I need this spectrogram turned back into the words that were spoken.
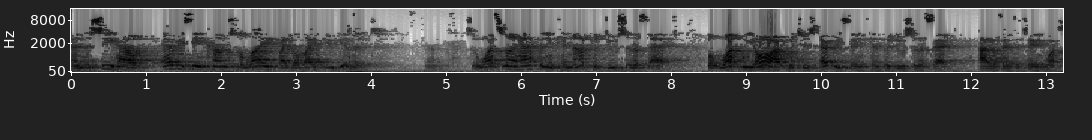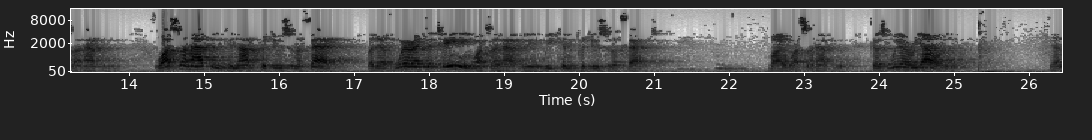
And to see how everything comes to life by the life you give it. Yeah? So what's not happening cannot produce an effect. But what we are, which is everything, can produce an effect out of entertaining what's not happening. What's not happening cannot produce an effect but if we're entertaining what's not happening, we can produce an effect by what's not happening. Because we are reality. Yeah?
